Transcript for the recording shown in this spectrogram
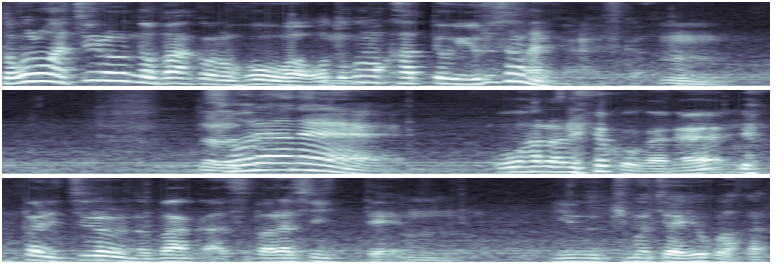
ところがチロルのバンコの方は男の勝手を許さないじゃないですか、うんそれはね大原玲子がねやっぱりチロルのバンカー素晴らしいってうん。いう気持ちはよくわかる、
